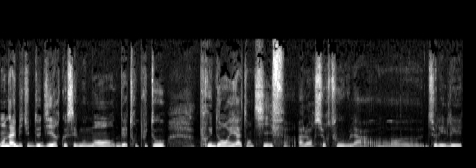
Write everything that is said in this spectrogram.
on a l'habitude de dire que c'est le moment d'être plutôt prudent et attentif. Alors surtout là, sur les,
